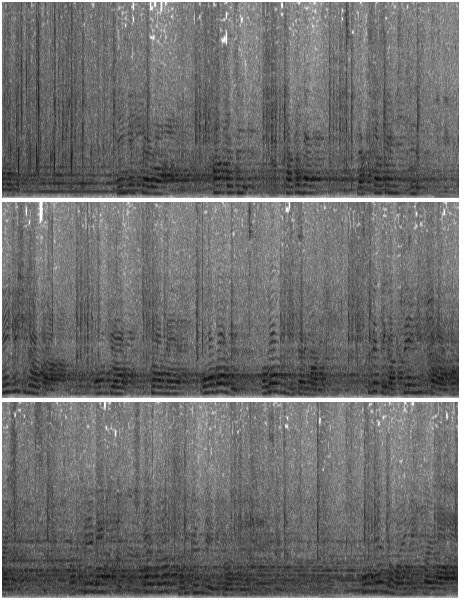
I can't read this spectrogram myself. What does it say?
演劇祭は監督脚本役者選出演技指導から音響照明大道具小道具に至るまで全て学生自ら行い学生が主体となって取り組んでいる行事です今年度の演劇祭は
